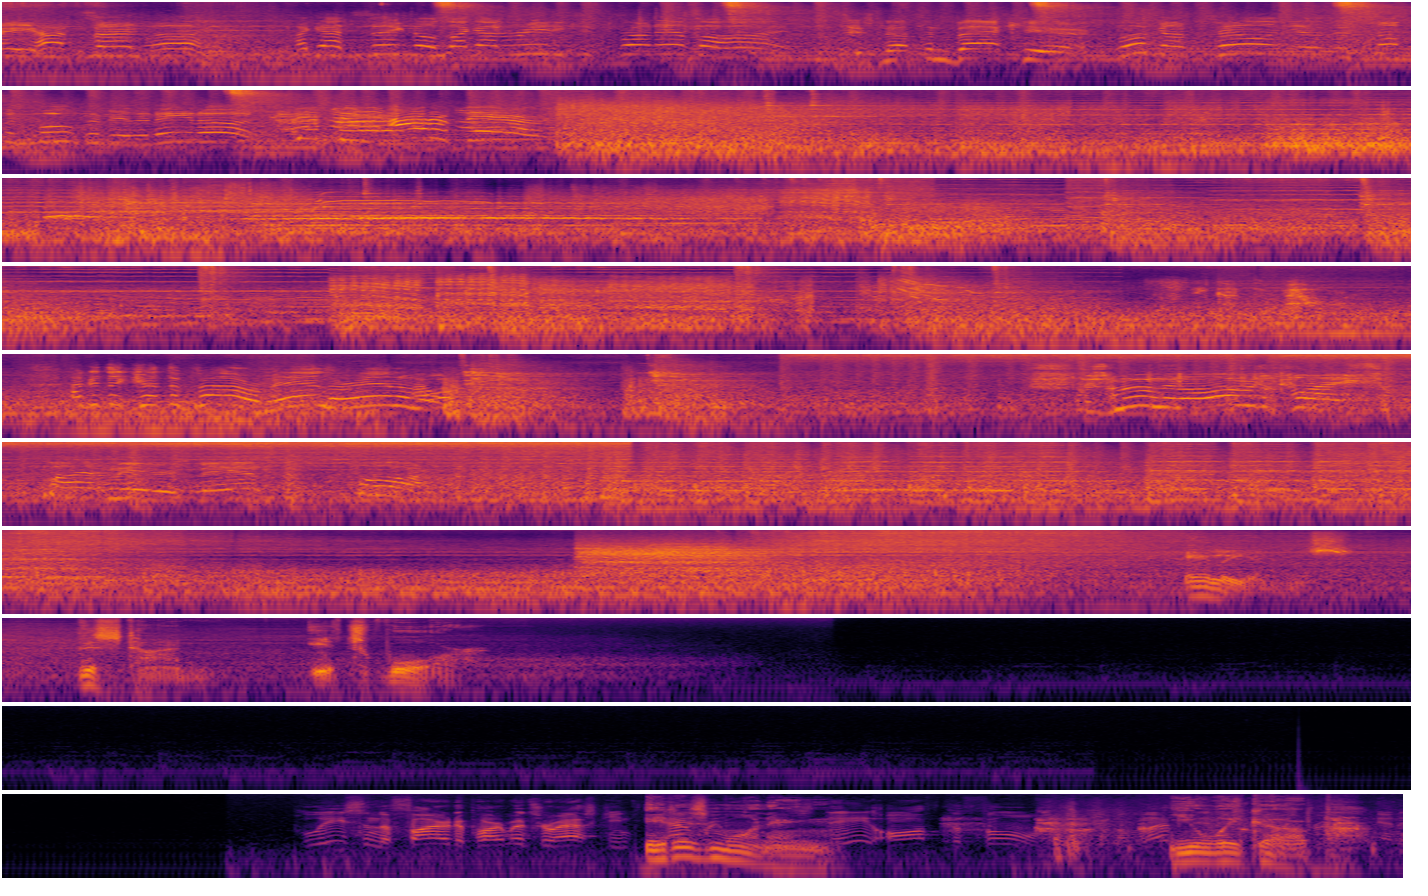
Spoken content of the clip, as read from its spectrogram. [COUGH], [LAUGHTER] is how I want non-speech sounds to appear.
Me, Hudson! Uh, I got signals. I got readings in front and behind. There's nothing back here. Look, I'm telling you, there's something moving and it ain't us. Get them out of there. The power, man? They're animals. There's movement all over the place! Five meters, man. Four. Aliens. This time, it's war. Police and the fire departments are asking. It is morning. Stay off the phone. You wake up.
